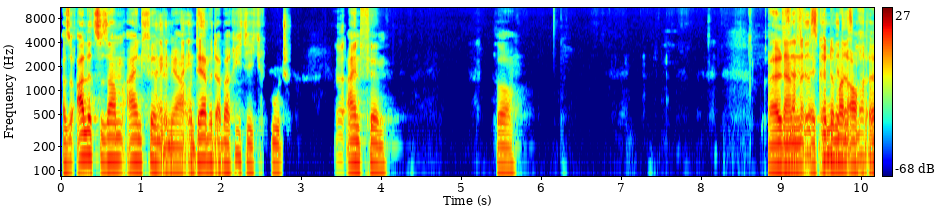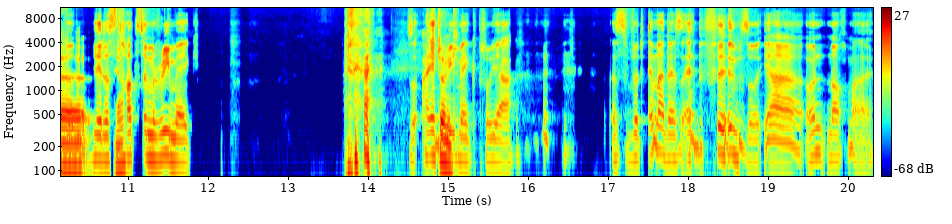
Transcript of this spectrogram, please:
Also alle zusammen einen Film im Einen Jahr. Und der wird aber richtig gut. Ja. Ein Film. So. Weil dann Sache ist, könnte man auch. machen, Äh, wäre das ja? trotzdem ein Remake. So ein Stimmt. Remake pro Jahr. Es wird immer derselbe Film, so, ja, und nochmal.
